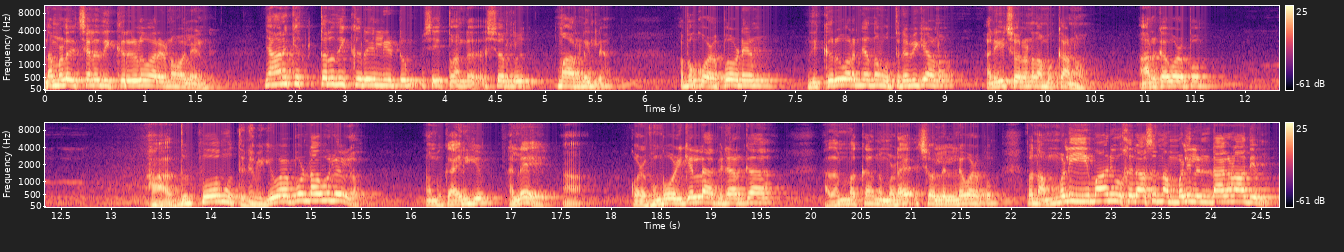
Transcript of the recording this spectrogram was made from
നമ്മൾ ചില ദിക്കറുകൾ പറയണ പോലെയാണ്. ഞാനൊക്കെ എത്ര ദിക്കറ് ഇല്ലിട്ടും ഷെയ്ത്താന്റെ ഷെറ് മാറണില്ല. അപ്പോൾ കുഴപ്പം എവിടെയാണ്? ദിക്കറ് പറഞ്ഞു തന്ന മുത്തുനബിക്കാണോ? അല്ലെങ്കിൽ ചൊല്ലണ നമുക്കാണോ? ആർക്കാ കുഴപ്പം? അതിപ്പോൾ മുത്തുനബിക്ക് കുഴപ്പമുണ്ടാവില്ലല്ലോ നമുക്കായിരിക്കും അല്ലേ? ആ. കുഴപ്പം കോഴിക്കല്ല. പിന്നെ ആർക്കാ? അതമ്മക്ക നമ്മുടെ ചൊല്ലലിന്റെ കുഴപ്പം. അപ്പോൾ നമ്മൾ ഈമാനും ഉഹലാസും നമ്മളിൽ ഉണ്ടാകണം ആദ്യം.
